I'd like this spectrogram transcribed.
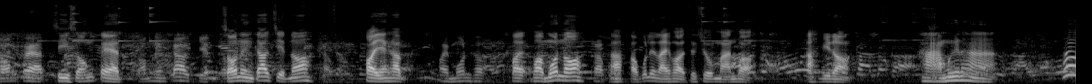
สองแปดสี่สองแปดสองหนึ่งเก้าเจ็ดสองหนึ่งเก้าเจ็ดเนาะครับพอยังครับหอยมนต์ครับพอพอมดเนาะครับอะขอบคุณหลายๆพอจะโชว์หมานพออะพี่น้องหาหมื่นหาอ่า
